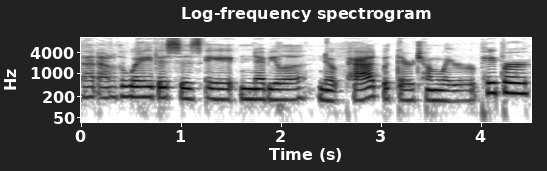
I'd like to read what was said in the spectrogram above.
that out of the way. This is a Nebula notepad with their Tomoe River paper.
